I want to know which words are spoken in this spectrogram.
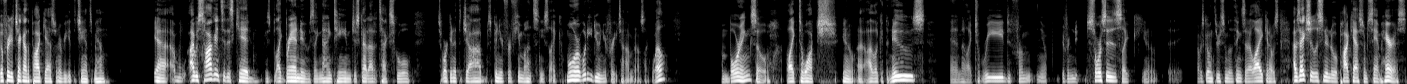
feel free to check out the podcast whenever you get the chance, man. Yeah, I was talking to this kid who's like brand new. He's like 19, just got out of tech school. He's working at the job. He's been here for a few months, and he's like, "More, what do you do in your free time?" And I was like, "Well, I'm boring, so I like to watch. You know, I, look at the news, and I like to read from you know different sources. Like you know, I was going through some of the things that I like, and I was I was actually listening to a podcast from Sam Harris,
